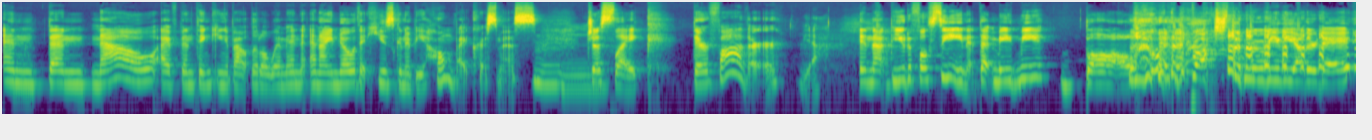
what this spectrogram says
and then now I've been thinking about Little Women, and I know that he's going to be home by Christmas, mm. just like their father. Yeah. In that beautiful scene that made me bawl when I watched the movie the other day.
